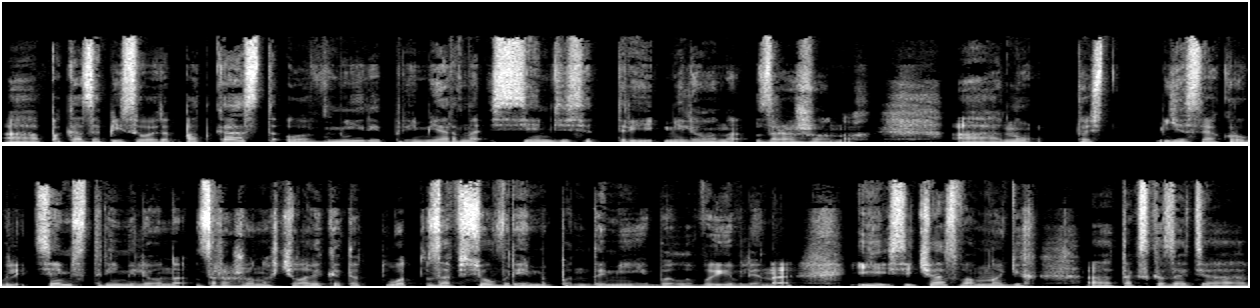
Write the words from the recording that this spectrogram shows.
а, пока записываю этот подкаст, в мире примерно 73 миллиона зараженных. А, ну, то есть если округлить, 73 миллиона зараженных человек это вот за все время пандемии было выявлено. И сейчас во многих, э, так сказать, э,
